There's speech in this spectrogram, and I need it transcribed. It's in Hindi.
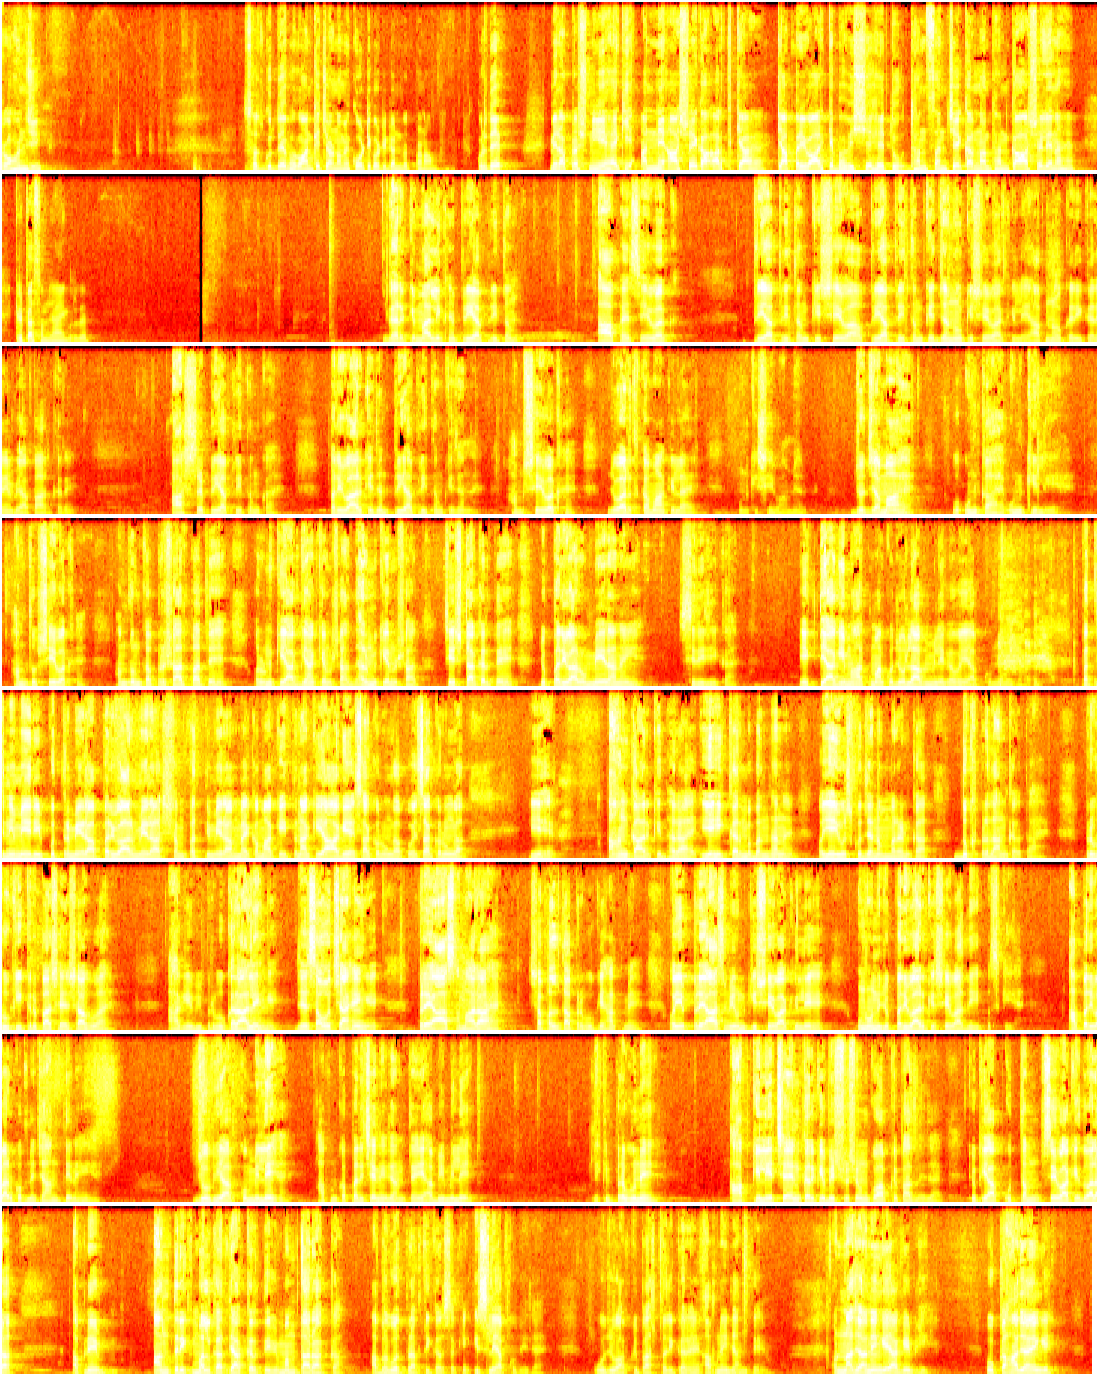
रोहन जी, सदगुरुदेव भगवान के चरणों में कोटि कोटि दंडवत प्रणाम। गुरुदेव, मेरा प्रश्न ये है कि अन्य आश्रय का अर्थ क्या है? क्या परिवार के भविष्य हेतु धन संचय करना धन का आश्रय लेना है? कृपया समझाएँ गुरुदेव। घर के मालिक हैं प्रिया प्रीतम। आप हैं सेवक। प्रिया प्रीतम की सेवा और प्रिया प्रीतम के जनों की सेवा के लिए आप नौकरी करें, व्यापार करें। आश्रय प्रिया प्रीतम का है। परिवार के जन प्रिया प्रीतम के जन हैं। हम सेवक हैं जो अर्थ कमा के लाए, उनकी सेवा में जो जमा है, वो उनका है, उनके लिए है। हम तो सेवक हैं। हम तो उनका प्रसाद पाते हैं और उनकी आज्ञा के अनुसार, धर्म के अनुसार चेष्टा करते हैं, जो परिवार वो मेरा नहीं है, श्री जी का है। एक त्यागी महात्मा को जो लाभ मिलेगा वही आपको मिलेगा। पत्नी मेरी, पुत्र मेरा, परिवार मेरा, संपत्ति मेरा, मैं कमा के इतना किया, आगे ऐसा करूँगा ऐसा करूँगा। ये अहंकार की धरा है, यही कर्म बंधन है और यही उसको जन्म मरण का दुख प्रदान करता है। प्रभु की कृपा से ऐसा हुआ है, आगे भी प्रभु करा लेंगे, जैसा वो चाहेंगे। प्रयास हमारा है, सफलता प्रभु के हाथ में है और ये प्रयास भी उनकी सेवा के लिए है। उन्होंने जो परिवार की सेवा दी, उसकी है। आप परिवार को अपने जानते नहीं हैं। जो भी आपको मिले हैं, आप उनका परिचय नहीं जानते हैं, या अभी मिले। लेकिन प्रभु ने आपके लिए चयन करके विश्व से उनको आपके पास भेजा है, क्योंकि आप उत्तम सेवा के द्वारा अपने आंतरिक मल का त्याग करते हुए, ममता राग का आप भगवत प्राप्ति कर सकें, इसलिए आपको भेजा है। वो जो आपके पास परिकर है, आप नहीं जानते हैं। और ना जानेंगे आगे भी। वो कहाँ जाएँगे?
